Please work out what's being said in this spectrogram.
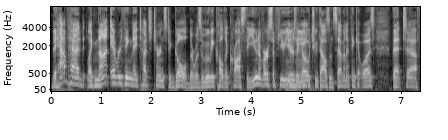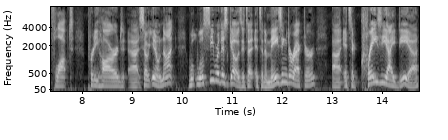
they have had like not everything they touch turns to gold. There was a movie called Across the Universe a few years Mm-hmm. ago, 2007, I think it was, that uh, flopped pretty hard. Uh, so you know, not we'll, we'll see where this goes. It's a it's an amazing director. Uh, it's a crazy idea.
